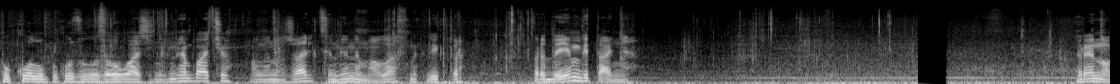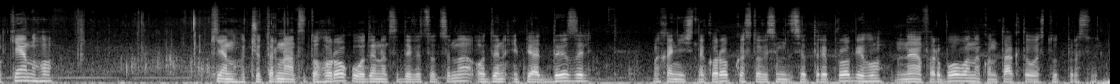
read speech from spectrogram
По колу, по кузову зауважень не бачу, але, на жаль, ціни нема. Власник Віктор. Передаємо вітання. Рено Кенго. Кенго 2014 року, 11900 ціна, 1,5 дизель. Механічна коробка, 183 пробігу, не фарбована, контакти ось тут присутні.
